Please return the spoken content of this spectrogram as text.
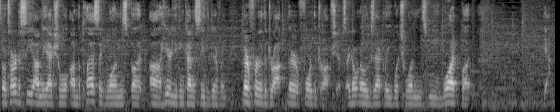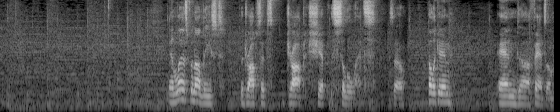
So it's hard to see on the actual on the plastic ones, but uh, here you can kind of see the difference. They're for the drop. They're for the drop ships. I don't know exactly which ones mean what, but yeah. And last but not least, the drop ships drop ship silhouettes. So Pelican and uh, Phantom.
